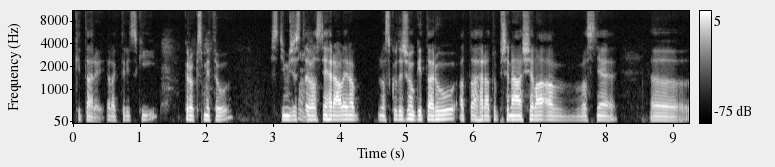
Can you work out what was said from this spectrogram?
kytary elektrický k Rocksmithu s tím, že jste hm. vlastně hráli na na skutečnou kytaru a ta hra to přenášela a vlastně uh,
